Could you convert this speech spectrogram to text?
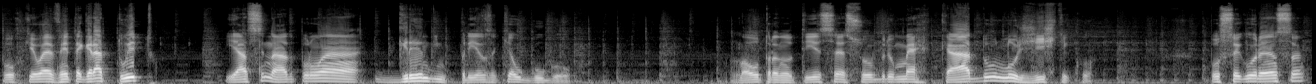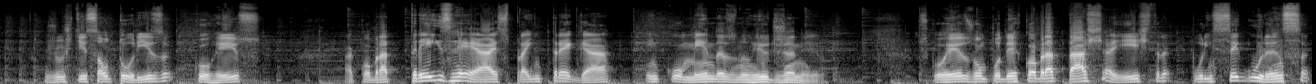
porque o evento é gratuito e é assinado por uma grande empresa que é o Google. Uma outra notícia é sobre o mercado logístico. Por segurança, Justiça autoriza Correios a cobrar três reais para entregar encomendas no Rio de Janeiro. Os Correios vão poder cobrar taxa extra por insegurança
